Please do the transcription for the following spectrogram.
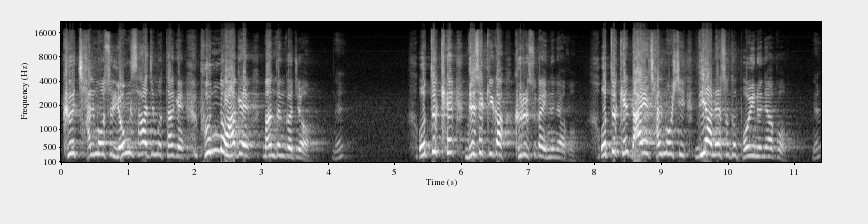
그 잘못을 용서하지 못하게 분노하게 만든 거죠. 네? 어떻게 내 새끼가 그럴 수가 있느냐고. 어떻게 나의 잘못이 네 안에서도 보이느냐고. 네?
